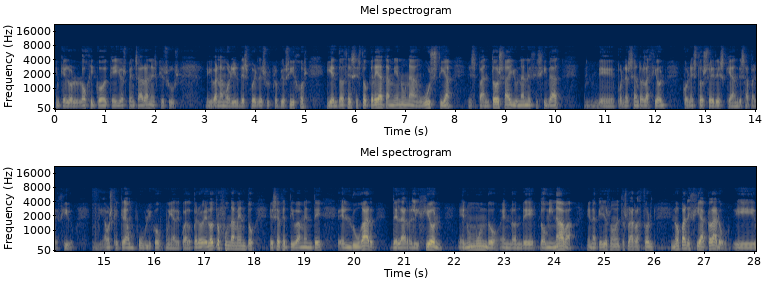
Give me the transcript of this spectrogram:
en que lo lógico que ellos pensaran es que sus iban a morir después de sus propios hijos, y entonces esto crea también una angustia espantosa y una necesidad de ponerse en relación con estos seres que han desaparecido. Digamos que crea un público muy adecuado. Pero el otro fundamento es efectivamente el lugar de la religión en un mundo en donde dominaba en aquellos momentos la razón no parecía claro y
